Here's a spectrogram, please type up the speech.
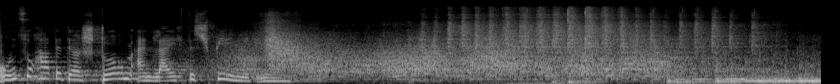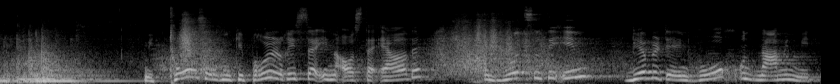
Und so hatte der Sturm ein leichtes Spiel mit ihm. Mit tosendem Gebrüll riss er ihn aus der Erde, entwurzelte ihn, wirbelte ihn hoch und nahm ihn mit.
